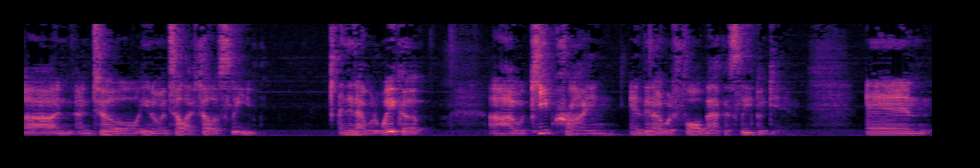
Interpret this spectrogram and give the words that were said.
uh, until you know until I fell asleep, and then I would wake up, uh, I would keep crying, and then I would fall back asleep again. And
